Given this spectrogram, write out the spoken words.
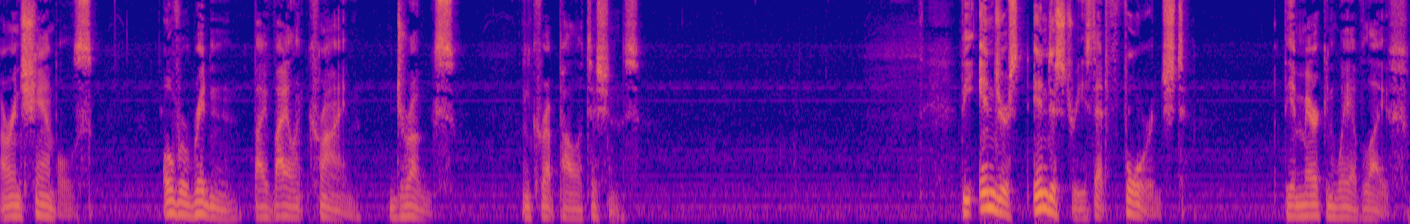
are in shambles, overridden by violent crime, drugs, and corrupt politicians. The industries that forged the American way of life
